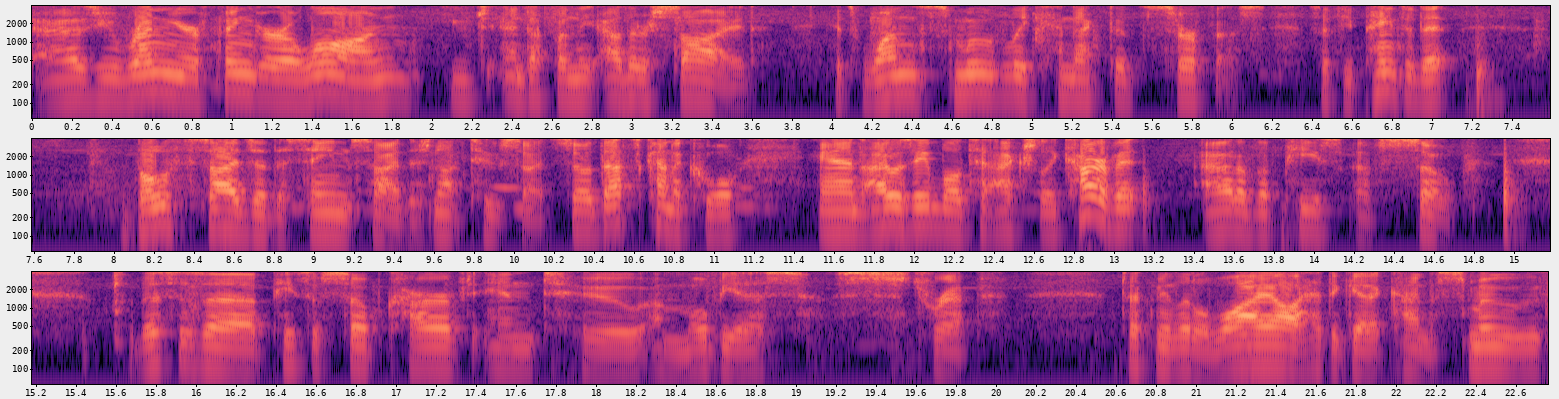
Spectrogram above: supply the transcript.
as you run your finger along you end up on the other side. It's one smoothly connected surface. So if you painted it, both sides are the same side. There's not two sides. So that's kind of cool. And I was able to actually carve it out of a piece of soap. So this is a piece of soap carved into a Mobius strip. Took me a little while. I had to get it kind of smooth,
